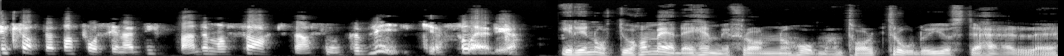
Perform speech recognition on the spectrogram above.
det är klart att man får sina dippar när man saknar sin publik. Så är det ju. Är det något du har med dig hemifrån Hovmantorp tror du, just det här eh,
